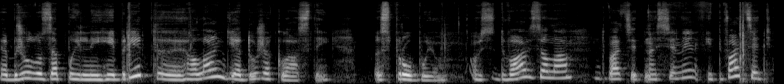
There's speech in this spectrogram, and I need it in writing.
Е, Бджолозапильний гібрид. е, Голландія дуже класний. Спробую. Ось два взяла, 20 насінин і 20.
